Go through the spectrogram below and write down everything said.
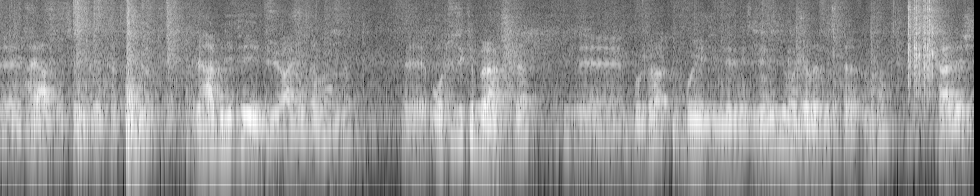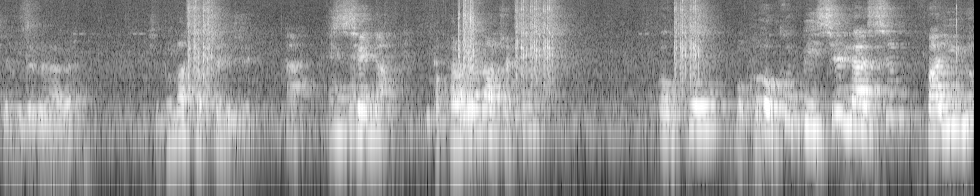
E, hayatın içerisine katılıyor. Rehabilite ediliyor aynı zamanda. E, 32 branşta e, burada bu eğitimlerimiz veriliyor hocalarımız tarafından. Kardeşlerimizle beraber. Şimdi bunlar satışa girecek. Selam. Pa- Paraları ne yapacaksınız? Oku. Oku. Oku bilsin lazım. Bayıyor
